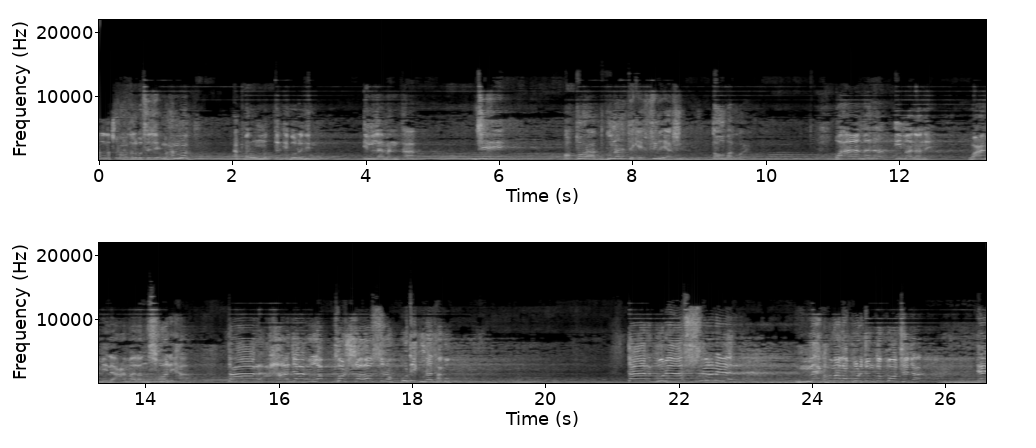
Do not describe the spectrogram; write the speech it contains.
আল্লাহ তাআলা বলছে যে, মুহাম্মদ, আপনার উম্মতদেরকে বলে দিন। ইল্লা মান তাব। যে অপরাধ, গুনাহ থেকে ফিরে আসে, তওবা করে। তার হাজার লক্ষ সহস্র কোটি থাকুক। তার আসমানের মেঘমালা পর্যন্ত পৌঁছে যাক। এই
